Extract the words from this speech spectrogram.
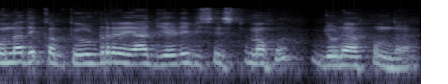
ਉਹਨਾਂ ਦੇ ਕੰਪਿਊਟਰ ਜਾਂ ਜਿਹੜੇ ਵੀ ਸਿਸਟਮ ਹੈ, ਉਹ ਜੁੜਿਆ ਹੁੰਦਾ ਹੈ।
